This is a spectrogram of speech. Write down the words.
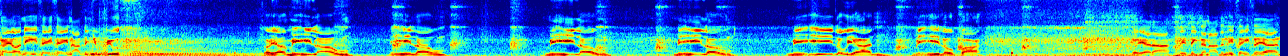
Ngayon, iisa-isayin natin yung fuse. So, yan, may ilaw, may ilaw, may ilaw, may ilaw, may ilaw yan, may ilaw pa. So, yan ha, titignan natin isa-isa yan.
